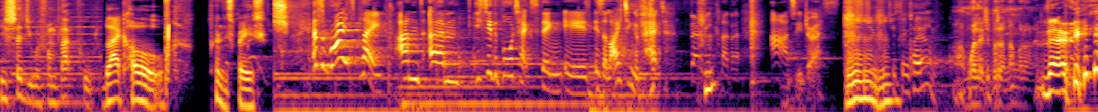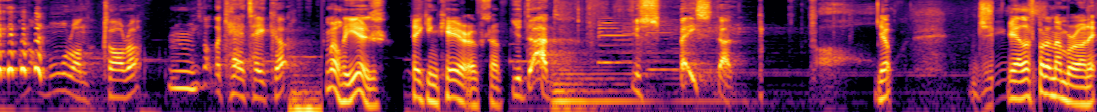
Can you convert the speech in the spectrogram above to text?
You said you were from Blackpool. Black hole in space. It's a rise play, and um, you see the vortex thing is is a lighting effect. Very hmm? clever. And you dress. Who do you think I am? I'm willing to put a number on it. Very. I'm not a moron, Clara. Mm. He's not the caretaker. well, he is taking care of stuff. Your dad. Your space dad. Oh. Yep. Yeah, let's put a number on it.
